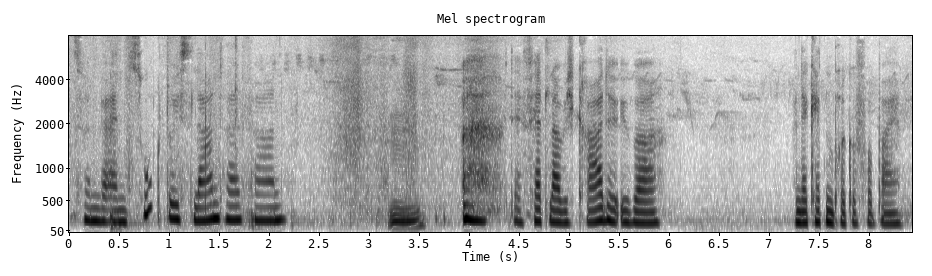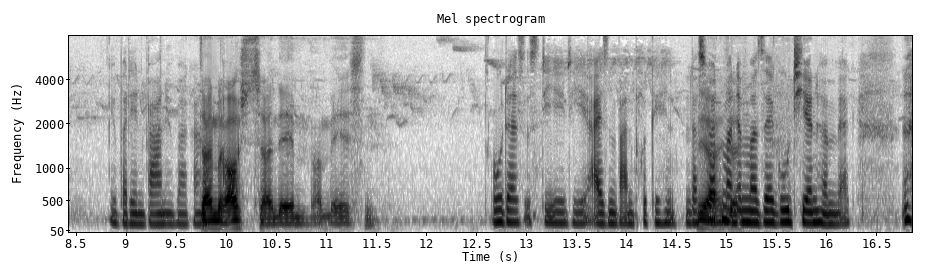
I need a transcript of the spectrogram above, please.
Jetzt hören wir einen Zug durchs Lahntal fahren. Mhm. Der fährt, glaube ich, gerade über an der Kettenbrücke vorbei. Über den Bahnübergang. Dann rauscht es daneben am ehesten. Oder es ist die, die Eisenbahnbrücke hinten. Das Ja, hört man das- immer sehr gut hier in Hömberg.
